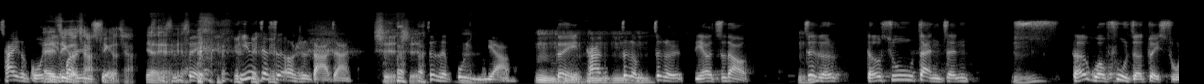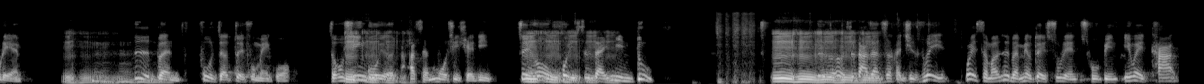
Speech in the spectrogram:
差一个国哎，际这个差，这换日线个，差，对，因为这是二次大战，是是，这个不一样。嗯，对他这个嗯这个你要知道，嗯这个德苏战争嗯，德国负责对苏联，日本负责对付美国，轴心国有达成默契协定，最后会是在印度。嗯嗯，这个二次大战嗯是很清楚，所以为什么日本没有对苏联出兵？因为他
